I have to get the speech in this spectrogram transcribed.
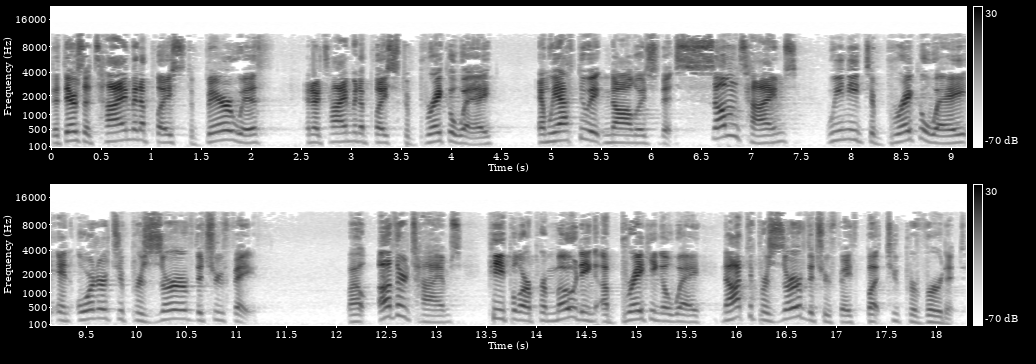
that there's a time and a place to bear with and a time and a place to break away. And we have to acknowledge that sometimes we need to break away in order to preserve the true faith. While other times people are promoting a breaking away, not to preserve the true faith, but to pervert it.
